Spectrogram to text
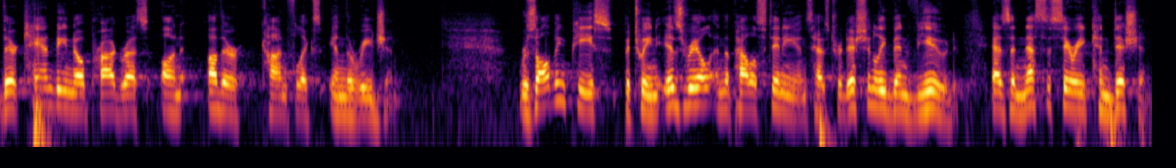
there can be no progress on other conflicts in the region. Resolving peace between Israel and the Palestinians has traditionally been viewed as a necessary condition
